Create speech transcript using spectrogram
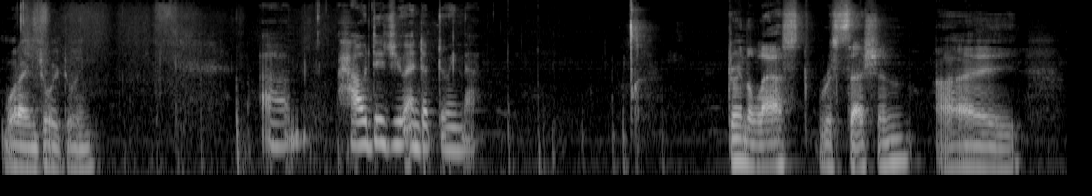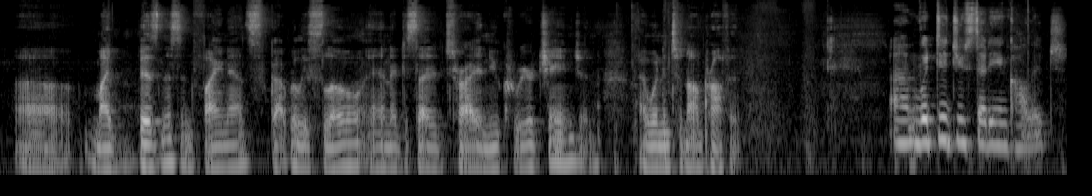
what I enjoy doing. Um, how did you end up doing that? During the last recession, I uh, my business and finance got really slow, and I decided to try a new career change, and I went into nonprofit Um, what did you study in college?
